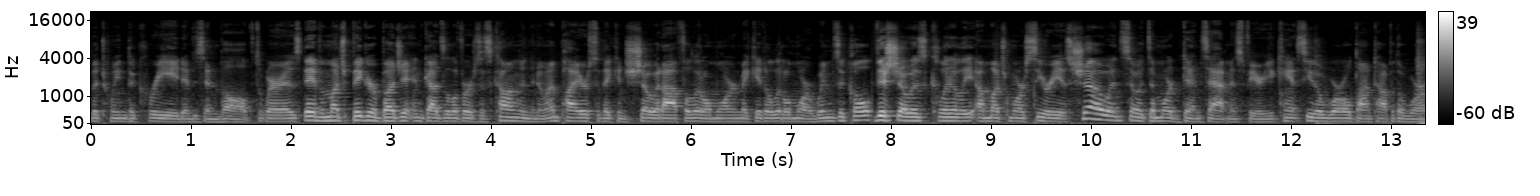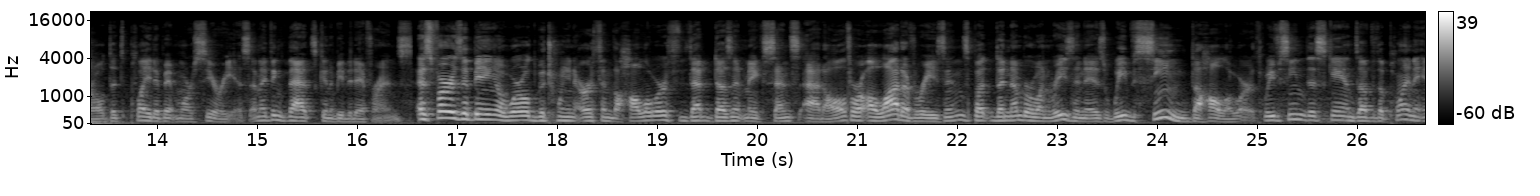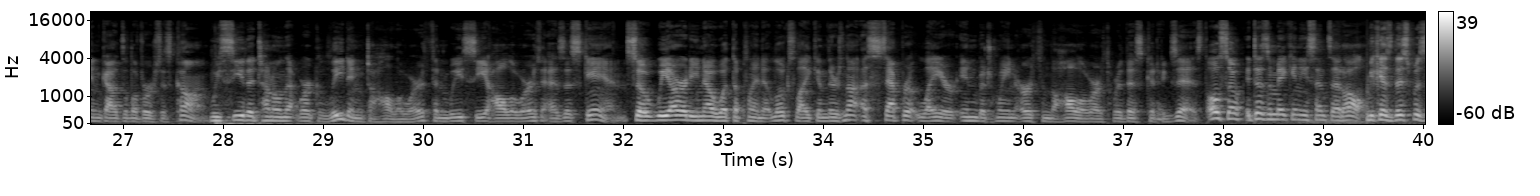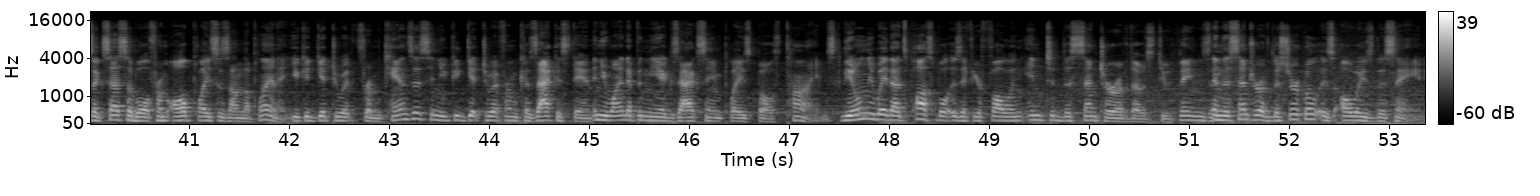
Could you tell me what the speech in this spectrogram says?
between the creatives involved, whereas they have a much bigger budget in Godzilla vs. Kong and the New Empire, so they can show it off a little more and make it a little more whimsical. This show is clearly a much more serious show, and so it's a more dense atmosphere. You can't see the world on top of the world. It's played a bit more serious, and I think that's going to be the difference. As far as it being a world between Earth and the Hollow Earth, that doesn't make sense at all for a lot of reasons, but the number one reason is we've seen the Hollow Earth. We've seen the scans of the planet in Godzilla vs. Kong. We see the tunnel network leading to Hollow Earth, and we see Hollow Earth as a scan. So we already know what the planet looks like, and there's not a separate layer in between Earth and the Hollow Earth where this could exist. Also, it doesn't make any sense at all, because this was accessible from all places on the planet. You could get to it from Kansas, and you could get to it from Kazakhstan, and you wind up in the exact same place both times. The only way that's possible is if you're falling into the center of those two things, and the center of the circle is always the same.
